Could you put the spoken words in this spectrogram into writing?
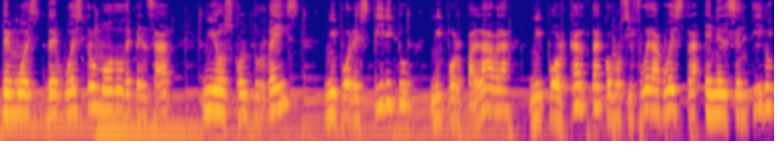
de, vuestro modo de pensar, ni os conturbéis, ni por espíritu, ni por palabra, ni por carta, como si fuera vuestra, en el sentido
